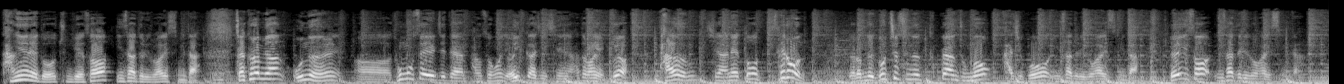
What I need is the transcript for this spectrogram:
강연에도 준비해서 인사드리도록 하겠습니다. 자, 그러면 오늘 어, 종목 세일즈에 대한 방송은 여기까지 진행하도록 하겠고요. 다음 시간에 또 새로운 여러분들 놓칠 수 있는 특별한 종목 가지고 인사드리도록 하겠습니다. 여기서 인사드리도록 하겠습니다.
